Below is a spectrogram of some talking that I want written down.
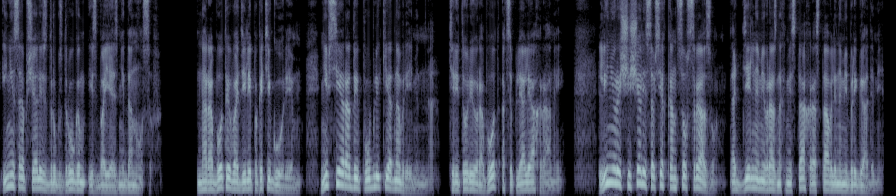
и не сообщались друг с другом из боязни доносов. На работы водили по категориям. Не все роды публики одновременно. Территорию работ оцепляли охраной. Линию расчищали со всех концов сразу, отдельными в разных местах расставленными бригадами.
